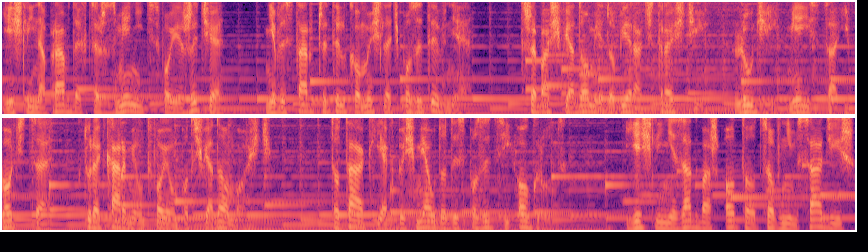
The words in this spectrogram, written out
Jeśli naprawdę chcesz zmienić swoje życie, nie wystarczy tylko myśleć pozytywnie. Trzeba świadomie dobierać treści, ludzi, miejsca i bodźce, które karmią Twoją podświadomość. To tak, jakbyś miał do dyspozycji ogród. Jeśli nie zadbasz o to, co w nim sadzisz,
